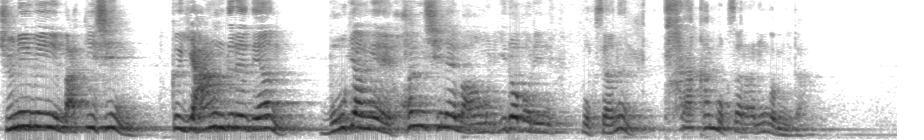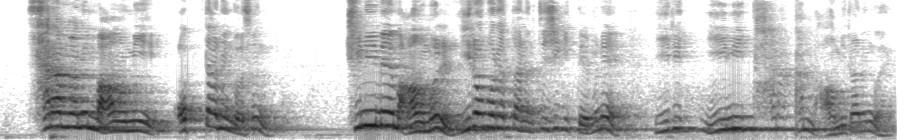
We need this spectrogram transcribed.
주님이 맡기신 그 양들에 대한 목양의 헌신의 마음을 잃어버린 목사는 타락한 목사라는 겁니다. 사랑하는 마음이 없다는 것은 주님의 마음을 잃어버렸다는 뜻이기 때문에 이미 타락한 마음이라는 거예요.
